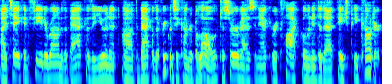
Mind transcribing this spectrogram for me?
I take and feed around to the back of the unit, uh, the back of the frequency counter below to serve as an accurate clock going into that HP counter.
